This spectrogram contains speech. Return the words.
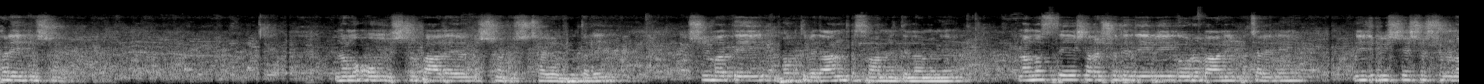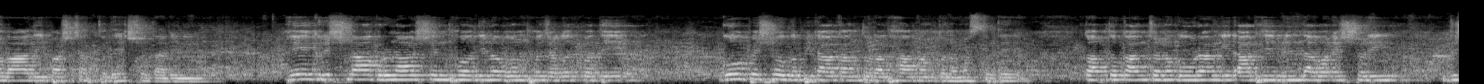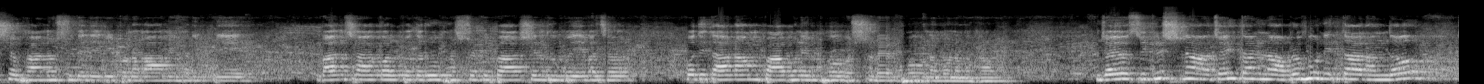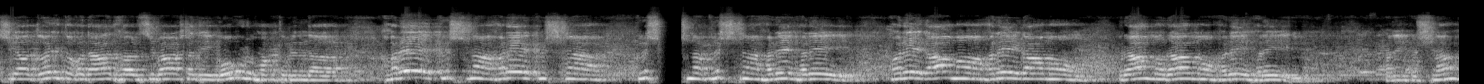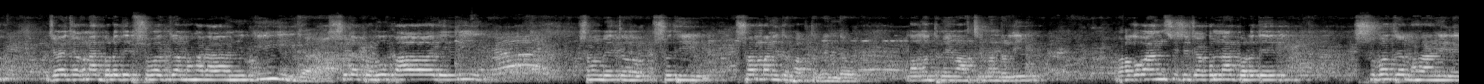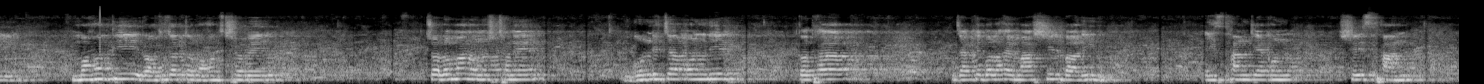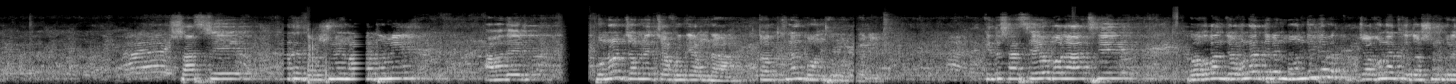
হরে কৃষ্ণ। নম ওম বিষ্ণুপাদায় কৃষ্ণ পৃষ্ঠায় ভূতলে। শ্রীমতে ভক্তিবেদান্ত স্বামীতে নামিনে নমস্তে সরস্বতী দেবী, গৌরবাণী প্রচারিণী, নির্বিশেষ শূন্যবাদী পাশ্চাত্য দেশ তারিণী হে কৃষ্ণ, করুণা, সিন্ধু, দীনবন্ধু জগৎপতে, গোপেশ, গোপিকা, কান্ত, রাধা, কান্ত, নমস্তুতে। তপ্ত কাঞ্চন, গৌরাঙ্গী, রাধে, বৃন্দাবনেশ্বরী, দৃশ্যভানু সুদে দেবী, প্রণমামি, হরিপ্রিয়ে। বাঞ্ছা, কল্পতরু ভস্য কৃপা সিন্ধু বচ, পতিতানাম, পাবনেভ্যো, বৈষ্ণবেভ্যো, নমো নমঃ। জয় শ্রীকৃষ্ণ, চৈতন্য, প্রভু নিত্যানন্দ, শ্রী অদ্বৈত গদাধর শিবাসাদি গৌর ভক্তবৃন্দ। হরে কৃষ্ণ হরে কৃষ্ণ কৃষ্ণ কৃষ্ণ, হরে হরে হরে রাম হরে রাম রাম রাম, হরে হরে। হরে কৃষ্ণ, জয় জগন্নাথ বলদেব সুভদ্রা মহারাজ কি শিল প্রভুপাদ কি সমবেত সুধী সম্মানিত ভক্তবৃন্দ মমতমী মাতৃমণ্ডলী ভগবান শ্রী জগন্নাথ বলদেব, সুভদ্রা মহারানীর এই মহতি রথযাত্রা মহোৎসবের চলমান অনুষ্ঠানে গুন্ডিচা মন্দির তথা যাকে বলা হয় মাসির বাড়ি এই স্থানটি এখন সেই স্থান। শাস্ত্রে দর্শনের মাধ্যমে আমাদের পুনর্জন্মের চক্রকে আমরা তৎক্ষণাৎ বন্ধ করতে পারি কিন্তু শাস্ত্রেও বলা আছে ভগবান জগন্নাথ দেবের মন্দিরে জগন্নাথকে দর্শন করে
